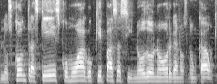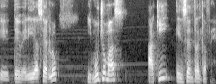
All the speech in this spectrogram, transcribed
los contras, qué es, cómo hago, qué pasa si no dono órganos nunca, aunque debería hacerlo, y mucho más aquí en Central Café.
